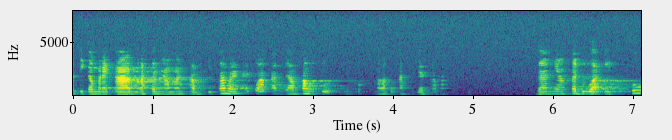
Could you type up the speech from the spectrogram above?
ketika mereka merasa nyaman sama kita, mereka itu akan gampang untuk untuk melakukan kerjasama. Dan yang kedua itu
